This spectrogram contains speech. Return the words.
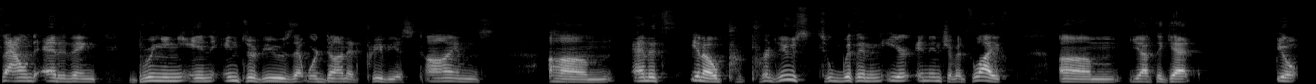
sound editing, bringing in interviews that were done at previous times. Um, and it's you know pr- produced to within an ear an inch of its life. Um, you have to get you know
